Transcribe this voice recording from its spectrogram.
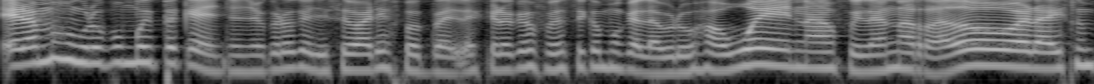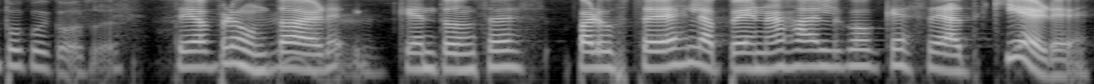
éramos un grupo muy pequeño, yo creo que yo hice varios papeles, creo que fue así como que la bruja buena, fui la narradora, hice un poco de cosas. Te iba a preguntar Mm. que entonces, para ustedes la pena es algo que se adquiere.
